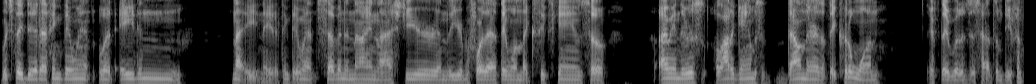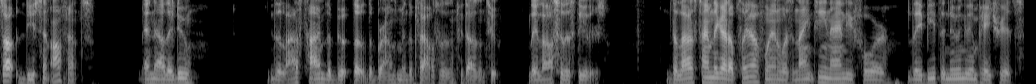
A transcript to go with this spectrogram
which they did. I think they went what eight and not eight and eight. I think they went seven and nine last year, and the year before that they won like six games. So, I mean, there's a lot of games down there that they could have won if they would have just had some defense, decent offense, and now they do. The last time the the, the Browns made the playoffs was in 2002. They lost to the Steelers. The last time they got a playoff win was 1994. They beat the New England Patriots.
